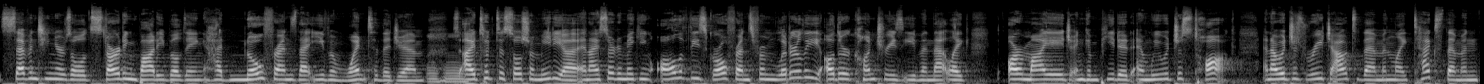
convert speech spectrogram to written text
17 years old, starting bodybuilding, had no friends that even went to the gym. Mm-hmm. So I took to social media and I started making all of these girlfriends from literally other countries, even that like are my age and competed. And we would just talk and I would just reach out to them and like text them. And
